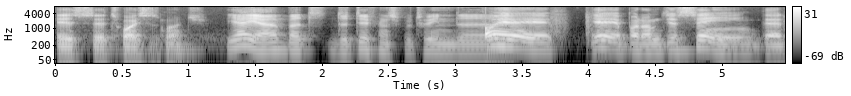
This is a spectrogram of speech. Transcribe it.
is uh, twice as much. Yeah, yeah, but the difference between the. Oh yeah, yeah, yeah, yeah. But I'm just saying that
